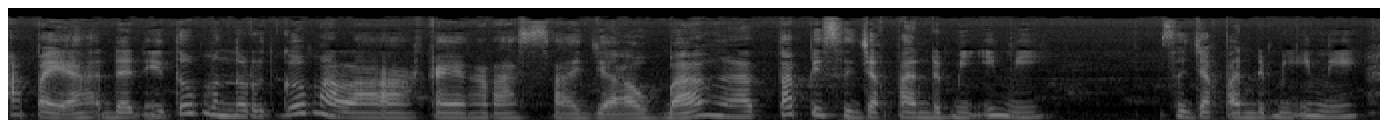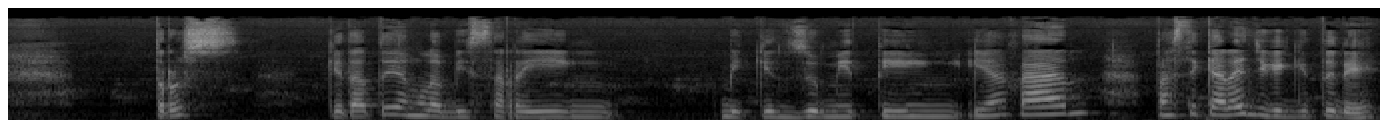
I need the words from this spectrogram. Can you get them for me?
apa ya dan itu menurut gue malah kayak ngerasa jauh banget. Tapi sejak pandemi ini sejak pandemi ini terus kita tuh yang lebih sering bikin zoom meeting ya kan? Pasti kalian juga gitu deh.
